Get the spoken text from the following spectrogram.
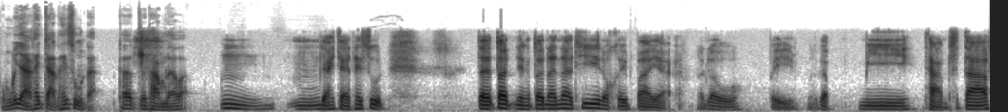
ผมก็อยากให้จัดให้สุดอะถ้าจะทำแล้วอะอืมอืมอยากจัดให้สุด แต่ตอนอย่างตอนนั้นอะที่เราเคยไปอะแล้วเราไปเหมือนกับ มีถามสตาฟ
